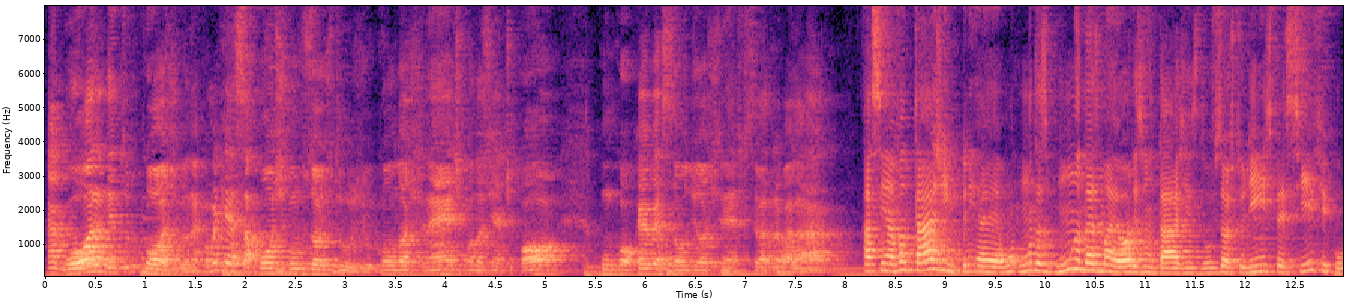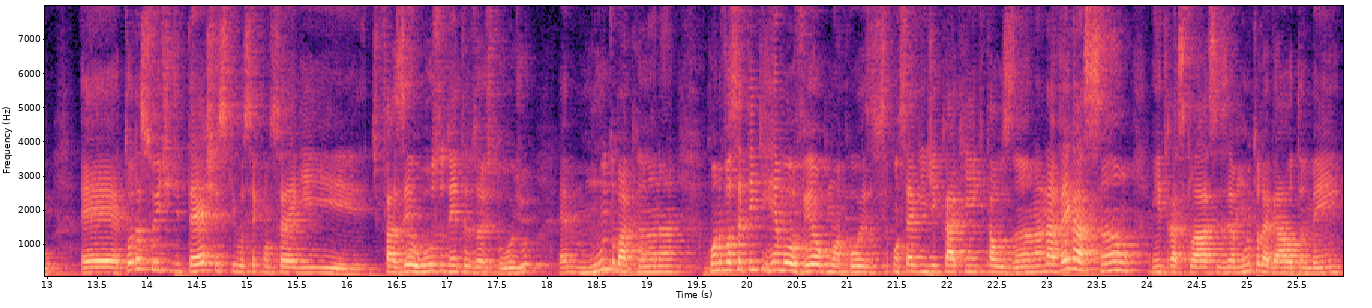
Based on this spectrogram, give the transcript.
agora dentro do código, né? Como é que é essa ponte com o Visual Studio? Com o .NET, com o .NET Core, com qualquer versão de .NET que você vai trabalhar? Assim, a vantagem, é, uma, das, uma das maiores vantagens do Visual Studio em específico é toda a suíte de testes que você consegue fazer uso dentro do Visual Studio. É muito bacana. Quando você tem que remover alguma coisa, você consegue indicar quem é que está usando. A navegação entre as classes é muito legal também.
